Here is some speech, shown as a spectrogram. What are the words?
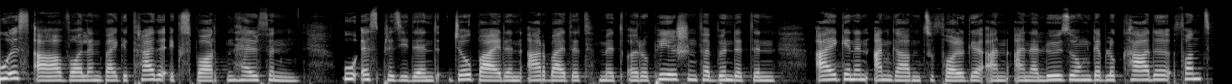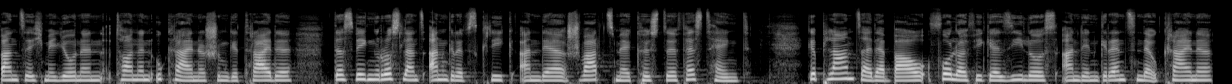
USA wollen bei Getreideexporten helfen. US-Präsident Joe Biden arbeitet mit europäischen Verbündeten eigenen Angaben zufolge an einer Lösung der Blockade von 20 Millionen Tonnen ukrainischem Getreide, das wegen Russlands Angriffskrieg an der Schwarzmeerküste festhängt. Geplant sei der Bau vorläufiger Silos an den Grenzen der Ukraine,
